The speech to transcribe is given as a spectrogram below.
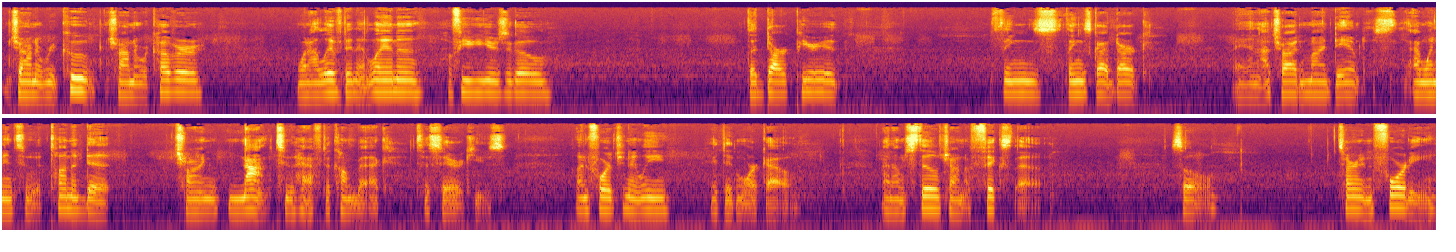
I'm trying to recoup, trying to recover. When I lived in Atlanta a few years ago, the dark period, things things got dark, and I tried my damnedest. I went into a ton of debt, trying not to have to come back to Syracuse. Unfortunately, it didn't work out. And I'm still trying to fix that. So, turning 40,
